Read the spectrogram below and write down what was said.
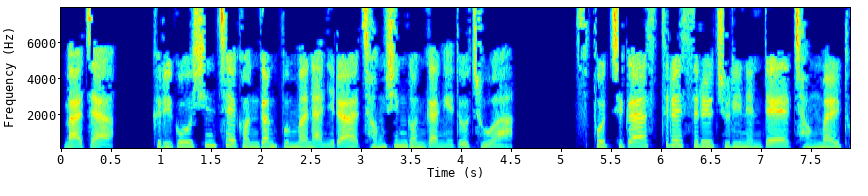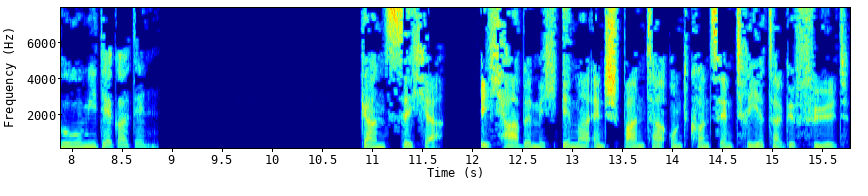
맞아. 그리고 신체 건강뿐만 아니라 정신 건강에도 좋아. 스포츠가 스트레스를 줄이는데 정말 도움이 되거든. Ganz sicher. Ich habe mich immer entspannter und konzentrierter gefühlt,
